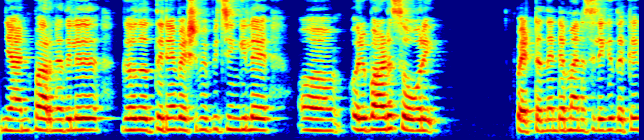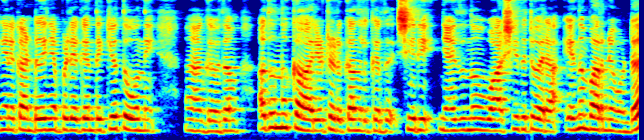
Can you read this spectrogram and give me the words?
ഞാൻ പറഞ്ഞതിൽ ഗൗതത്തിനെ വിഷമിപ്പിച്ചെങ്കിൽ ഒരുപാട് സോറി പെട്ടെന്ന് എന്റെ മനസ്സിലേക്ക് ഇതൊക്കെ ഇങ്ങനെ കണ്ടു കഴിഞ്ഞപ്പോഴേക്ക് എന്തൊക്കെയോ തോന്നി. ഗൗതം അതൊന്നും കാര്യമായിട്ട് എടുക്കാൻ നിൽക്കരുത്. ശരി ഞാൻ ഇതൊന്ന് വാഷ് ചെയ്തിട്ട് വരാം എന്നും പറഞ്ഞുകൊണ്ട്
